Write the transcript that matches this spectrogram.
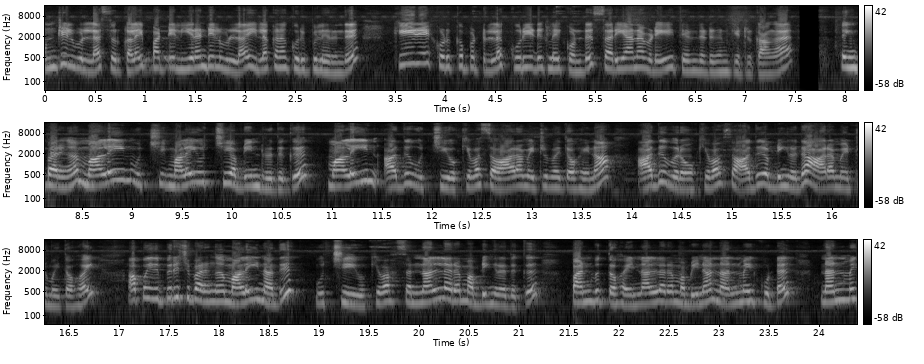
ஒன்றில் உள்ள சொற்களை பட்டியல் இரண்டில் உள்ள இலக்கண குறிப்பிலிருந்து கீழே கொடுக்கப்பட்டுள்ள குறியீடுகளை கொண்டு சரியான விடையை தேர்ந்தெடுங்கன்னு கேட்டிருக்காங்க. இங்க பாருங்க மலையின் உச்சி மலை உச்சி அப்படின்றதுக்கு மலையின் அது உச்சி ஓகேவா? ஸோ ஆறாம் ஏற்றுமை தொகைனா அது வரும் ஓகேவா? ஸோ அது அப்படிங்கிறது ஆறாம் ஏற்றுமை தொகை. அப்போ இது பிரித்து பாருங்க மலையின் அது உச்சி ஓகேவா? ஸோ நல்லறம் அப்படிங்கிறதுக்கு பண்பு தொகை. நல்லறம் அப்படின்னா நன்மை கூட்டல் நன்மை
